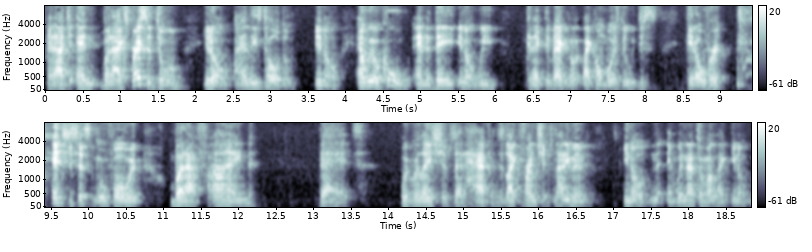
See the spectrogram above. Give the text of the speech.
And I and but I expressed it to him. You know, I at least told him. You know, and we were cool. And the day, you know, we connected back. You know, like homeboys do. We just get over it and just move forward. But I find that with relationships that happens, like friendships, not even, you know, and we're not talking about like, you know,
